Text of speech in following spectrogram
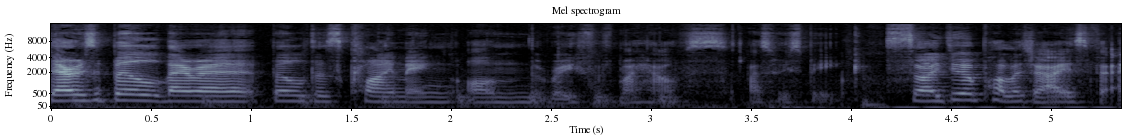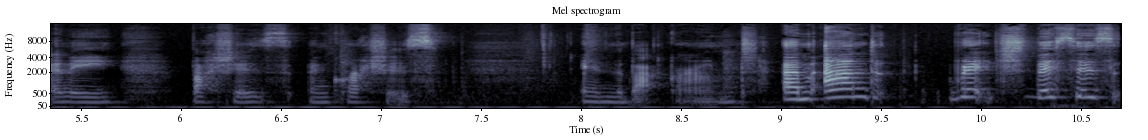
there is a bill. There are builders climbing on the roof of my house as we speak. So I do apologise for any bashes and crashes in the background. Um, and Rich, this is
